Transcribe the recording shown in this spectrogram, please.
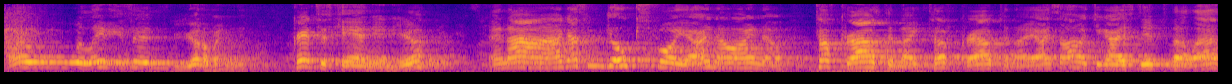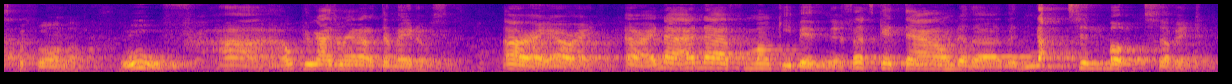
Hello, ladies and gentlemen. Francis Canyon here. And uh, I got some jokes for you. I know, I know. Tough crowd tonight. Tough crowd tonight. I saw what you guys did to that last performer. Oof. Ah, I hope you guys ran out of tomatoes. All right, all right, all right. Now enough monkey business. Let's get down to the, the nuts and bolts of it.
